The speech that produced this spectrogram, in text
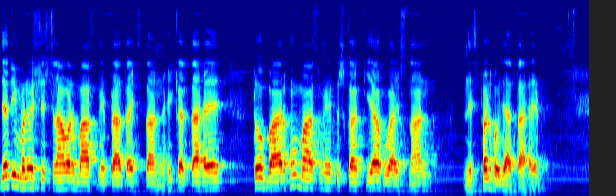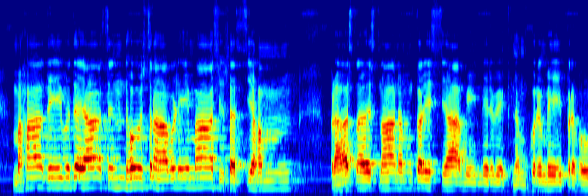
यदि मनुष्य श्रावण मास में प्रातः स्नान नहीं करता है तो बारहों मास में उसका किया हुआ स्नान निष्फल हो जाता है। महादेव दया सिंधो श्रावणे मासि हम प्रास्न स्नान करिष्यामि, निर्विघ्न कुर मे प्रभो।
